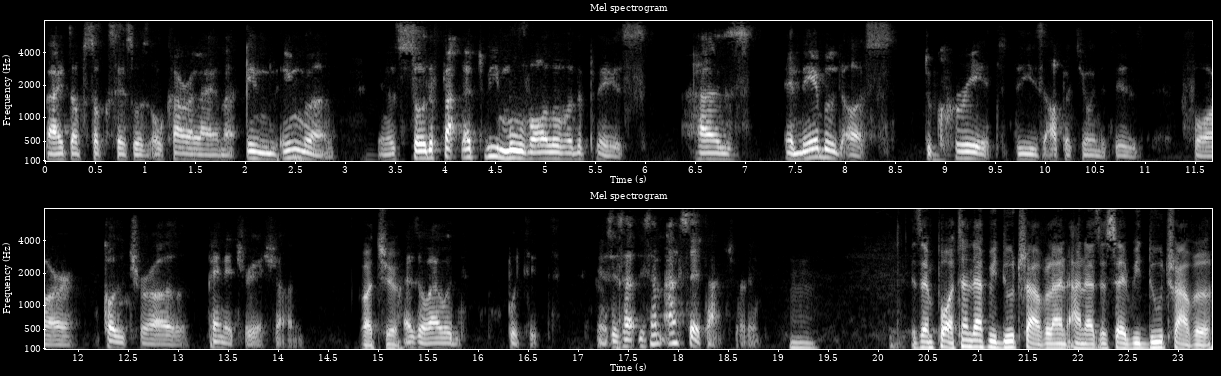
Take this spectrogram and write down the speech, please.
bite of success was O Carolina in England. You know, so the fact that we move all over the place has enabled us to mm. create these opportunities for cultural penetration. Gotcha. That's how I would put it. Yes, it's, a, it's an asset actually. Hmm. it's important that we do travel and, and as I said, we do travel.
